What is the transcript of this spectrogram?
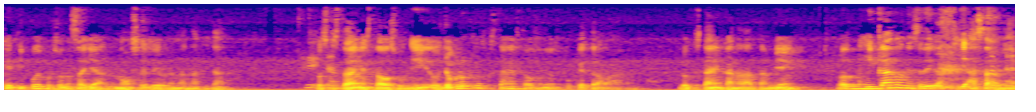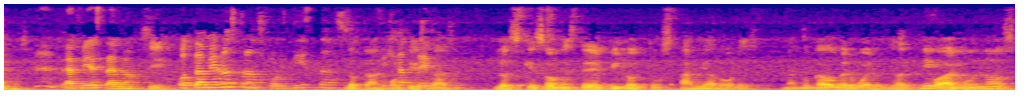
qué tipo de personas allá no celebran la Navidad los que están en Estados Unidos, yo creo que los que están en Estados Unidos porque trabajan, los que están en Canadá también. Los mexicanos ni se digan, ya sabemos. la fiesta, ¿no? Sí. O también los transportistas. Los transportistas, los que son este pilotos aviadores. Me ha tocado ver vuelos. Digo, algunos,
